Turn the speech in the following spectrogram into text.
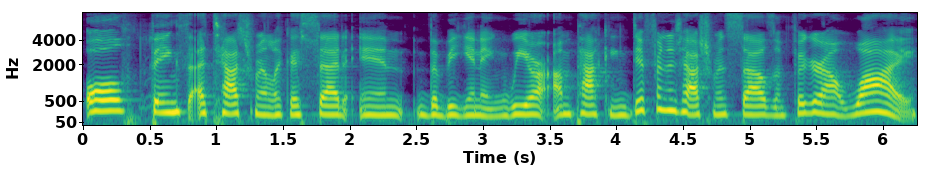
all things attachment, like I said in the beginning. We are unpacking different attachment styles and figure out why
